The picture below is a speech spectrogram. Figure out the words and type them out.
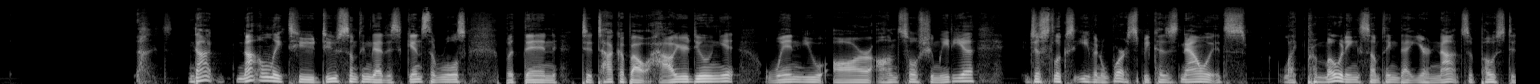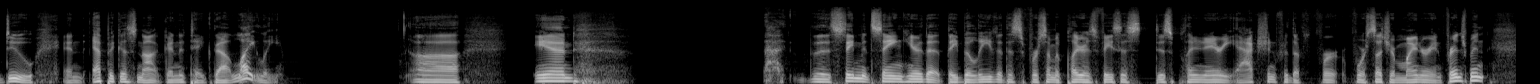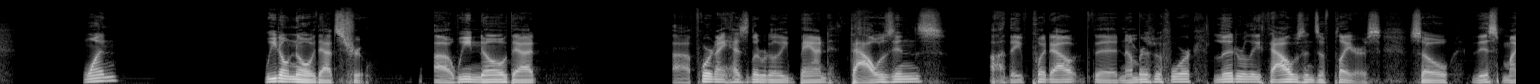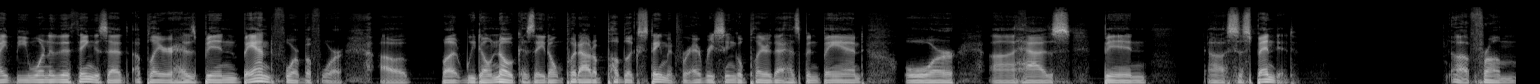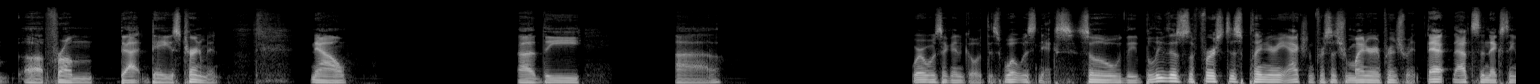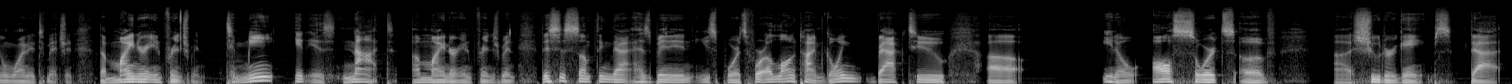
not not only to do something that is against the rules, but then to talk about how you're doing it when you are on social media, it just looks even worse because now it's like promoting something that you're not supposed to do, and Epic is not going to take that lightly. Uh, and the statement saying here that they believe that this is the first time a player has faced disciplinary action for the for, for such a minor infringement. One, we don't know if that's true. Uh, we know that uh, Fortnite has literally banned thousands. Uh, they've put out the numbers before, literally thousands of players. So this might be one of the things that a player has been banned for before. Uh, but we don't know because they don't put out a public statement for every single player that has been banned or uh, has been uh, suspended uh, from from that day's tournament. Now, uh, the uh, where was I going to go with this? What was next? So they believe this was the first disciplinary action for such a minor infringement. That that's the next thing I wanted to mention. The minor infringement. To me, it is not a minor infringement. This is something that has been in esports for a long time, going back to, uh, you know, all sorts of uh, shooter games that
